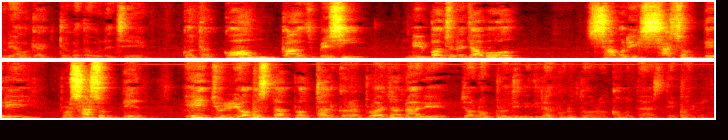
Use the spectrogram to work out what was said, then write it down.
উনি আমাকে একটা কথা বলেছে, কথা কম, কাজ বেশি, নির্বাচনে যাব, সামরিক শাসকদের এই প্রশাসকদের এই জরুরি অবস্থা প্রত্যাহার করার প্রয়োজন, নাহলে জনপ্রতিনিধিরা কোনো ধরনের ক্ষমতায় আসতে পারবে না।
